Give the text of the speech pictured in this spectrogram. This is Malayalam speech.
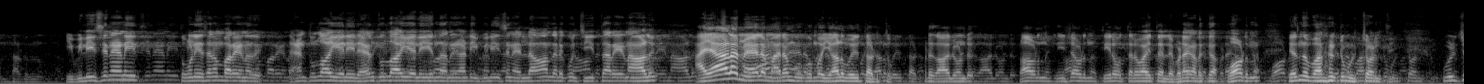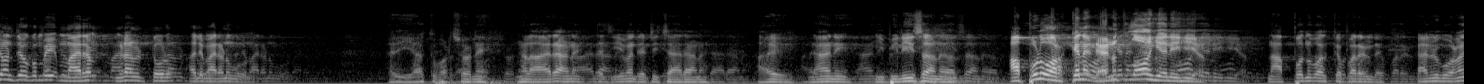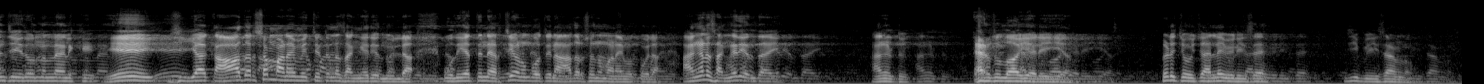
ഇബിലീസിനാണ് ഈ തോണീസനം പറയണത്. ലാൻതുല്ലാഹി അലി ലാൻതുല്ലാഹി അലി എന്ന് പറഞ്ഞാണ്ട് ഇബിലീസിനെ എല്ലാ നിലക്കും ചീത്ത അറിയണ ആൾ അയാളെ മേലെ മരം പോകുമ്പോ ഇയാൾ പോയി തടുത്തു. ഇവിടെ കാലുകൊണ്ട് "വാ അവിടുന്ന് നീച്ച അവിടുന്ന് തീരെ ഉത്തരവാദിത്തല്ലേ ഇവിടെ കിടക്കുക അവിടുന്ന് എന്ന് പറഞ്ഞിട്ട് വിളിച്ചോണത്തി വിളിച്ചോണത്തി നോക്കുമ്പോ മരം ഇവിടെ ഇട്ടോളും അതിൽ മരണം പോകുന്നു അതെ ഇയാൾക്ക് പഠിച്ചോനെ നിങ്ങൾ ആരാണ് എന്റെ ജീവൻ രക്ഷിച്ച ആരാണ്? അത് ഞാൻ ഈ ബിലീസാണ്. അപ്പോഴും ഉറക്കനെ അപ്പൊന്ന് പതുക്കെ പറയണ്ടേ. കാരണം ഗുണം ചെയ്തു എന്നുള്ള എനിക്ക് ഏയ് ഇയാൾക്ക് ആദർശം പണയം വെച്ചിട്ടുള്ള സംഗതി ഒന്നുമില്ല ഉദയത്തിന്റെ ഇറച്ചി കാണുമ്പോത്തിന് ആദർശം ഒന്നും പണയം വെക്കൂല. അങ്ങനെ സംഗതി എന്തായി? അങ്ങോട്ട്. ലനത്തുല്ലാഹി അലഹിയ ഇവിടെ ചോദിച്ചു അല്ലേ ബിലീസേ? ജി ബിലീസാണല്ലോ.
